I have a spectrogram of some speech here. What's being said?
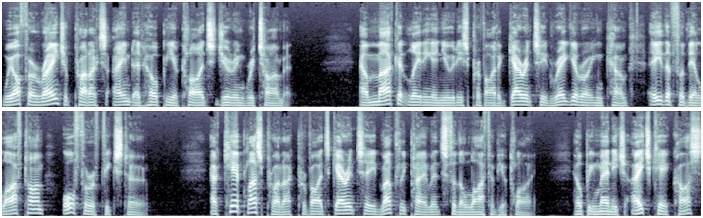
We offer a range of products aimed at helping your clients during retirement. Our market leading annuities provide a guaranteed regular income either for their lifetime or for a fixed term. Our Care Plus product provides guaranteed monthly payments for the life of your client, helping manage aged care costs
